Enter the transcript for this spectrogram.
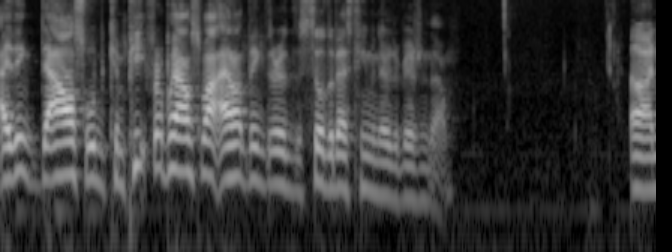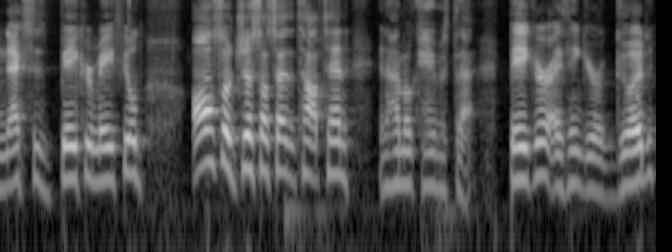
I think Dallas will compete for a playoff spot. I don't think they're still the best team in their division though. Uh, next is Baker Mayfield, also just outside the top ten, and I'm okay with that. Baker, I think you're good.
